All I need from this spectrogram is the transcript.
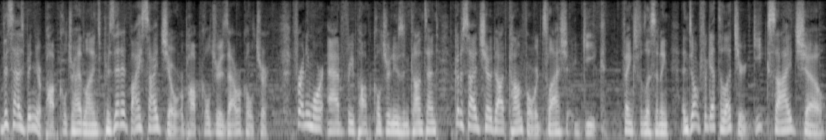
This has been your Pop Culture Headlines presented by Sideshow, where pop culture is our culture. For any more ad free pop culture news and content, go to sideshow.com forward slash geek. Thanks for listening, and don't forget to let your geek side show.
